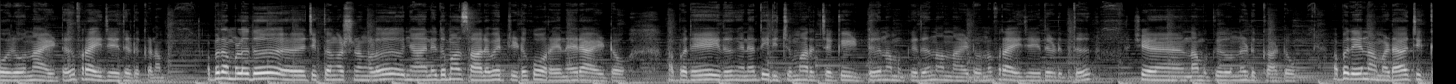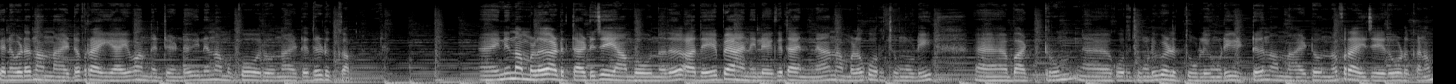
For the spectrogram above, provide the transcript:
ഓരോന്നായിട്ട് ഫ്രൈ ചെയ്തെടുക്കണം. അപ്പോൾ നമ്മളിത് ചിക്കൻ കഷ്ണങ്ങൾ ഞാനിത് മസാല പറ്റിയിട്ട് കുറേ നേരമായിട്ടോ അപ്പോൾ അതേ ഇത് ഇങ്ങനെ തിരിച്ചും മറിച്ചൊക്കെ ഇട്ട് നമുക്കിത് നന്നായിട്ടൊന്ന് ഫ്രൈ ചെയ്തെടുത്ത് നമുക്കിതൊന്ന് എടുക്കാം കേട്ടോ അപ്പോൾ ഇതേ നമ്മുടെ ചിക്കൻ ഇവിടെ നന്നായിട്ട് ഫ്രൈ ആയി വന്നിട്ടുണ്ട്. ഇനി നമുക്ക് ഓരോന്നായിട്ട് ഇത് എടുക്കാം. ഇനി നമ്മൾ അടുത്തായിട്ട് ചെയ്യാൻ പോകുന്നത് അതേ പാനിലേക്ക് തന്നെ നമ്മൾ കുറച്ചും കൂടി ബട്ടറും കുറച്ചും കൂടി വെളുത്തുള്ളിയും കൂടി ഇട്ട് നന്നായിട്ട് ഒന്ന് ഫ്രൈ ചെയ്ത് കൊടുക്കണം.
